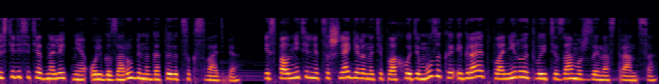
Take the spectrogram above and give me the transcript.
61-летняя Ольга Зарубина готовится к свадьбе. Исполнительница шлягера на теплоходе «Музыка» играет, планирует выйти замуж за иностранца.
